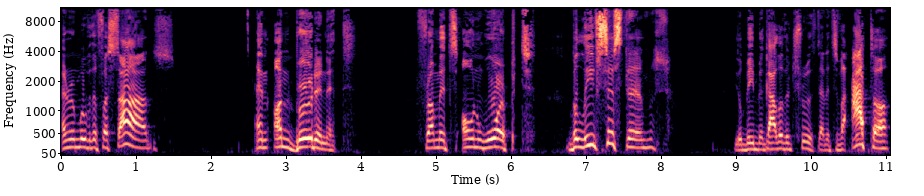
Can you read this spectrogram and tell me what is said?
and remove the facades and unburden it from its own warped belief systems, you'll be megala the truth that it's va'ata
